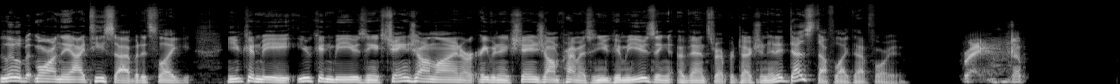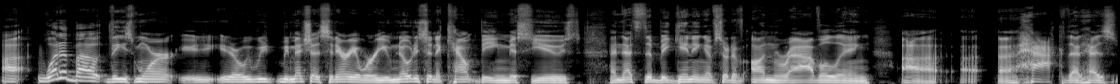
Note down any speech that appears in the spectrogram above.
a little bit more on the IT side, but it's like you can be you can be using Exchange Online or even Exchange on premise, and you can be using Advanced Threat Protection, and it does stuff like that for you. Right. Yep. Uh, what about these more, you, you, know, we, we mentioned a scenario where you notice an account being misused, and that's the beginning of sort of unraveling uh, a, a hack that has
